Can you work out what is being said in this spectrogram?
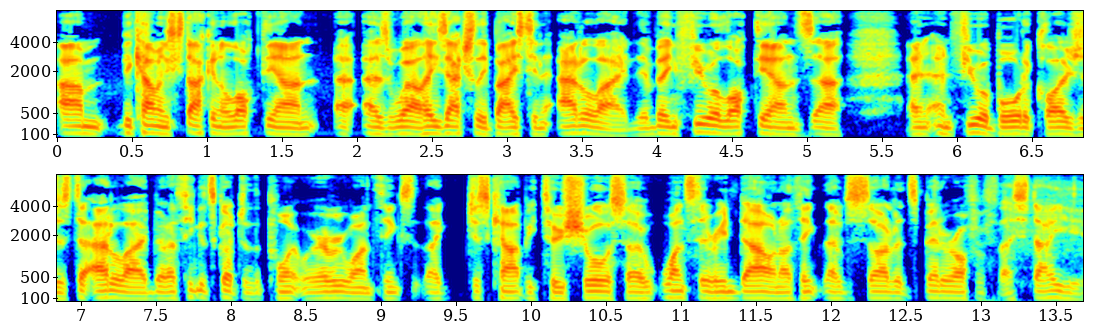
um, becoming stuck in a lockdown uh, as well. He's actually based in Adelaide. There have been fewer lockdowns uh, and, and fewer border closures to Adelaide, but I think it's got to the point where everyone thinks that they just can't be too sure. So once they're in Darwin, I think they've decided it's better off if they stay here.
